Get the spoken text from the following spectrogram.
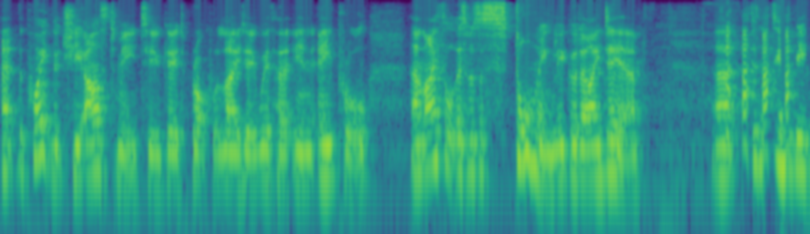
at the point that she asked me to go to Brockwell Lido with her in April, um, I thought this was a stormingly good idea. Uh, didn't seem to be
